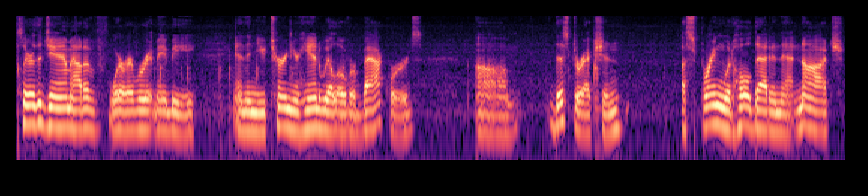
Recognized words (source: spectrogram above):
clear the jam out of wherever it may be. And then you turn your hand wheel over backwards um, this direction. A spring would hold that in that notch.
